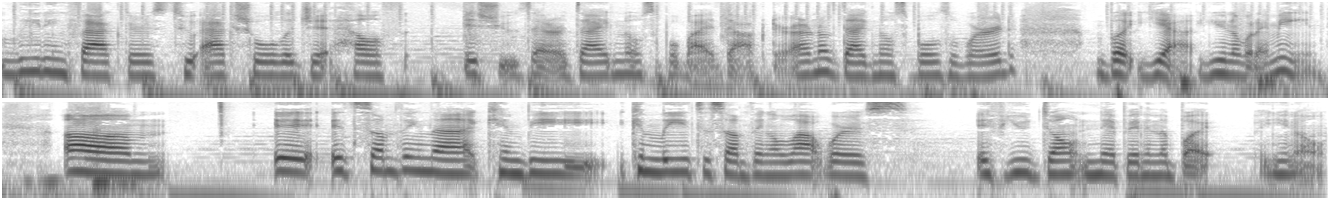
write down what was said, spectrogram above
leading factors to actual legit health issues that are diagnosable by a doctor. I don't know if diagnosable is a word, but yeah, you know what I mean. Um, it, it's something that can be can lead to something a lot worse if you don't nip it in the butt, you know,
